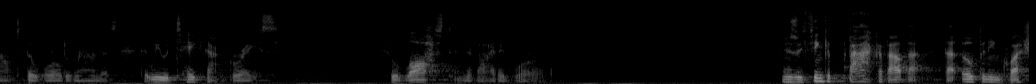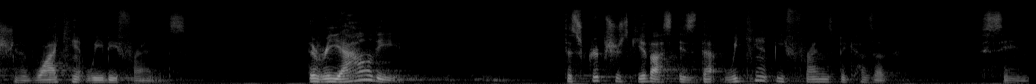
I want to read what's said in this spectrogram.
out to the world around us, that we would take that grace to a lost and divided world. As we think back about that, that opening question of why can't we be friends, the reality the scriptures give us is that we can't be friends because of sin.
